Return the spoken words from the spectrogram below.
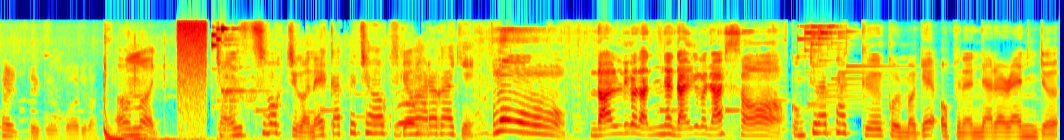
굿할 때 그 머리 같은 어머 전 수복직원의 카페 창업 구경하러 가기. 어머머머 난리가 났냐 난리가 났어. 공트라파크 골목에 오픈한 나라랜드.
